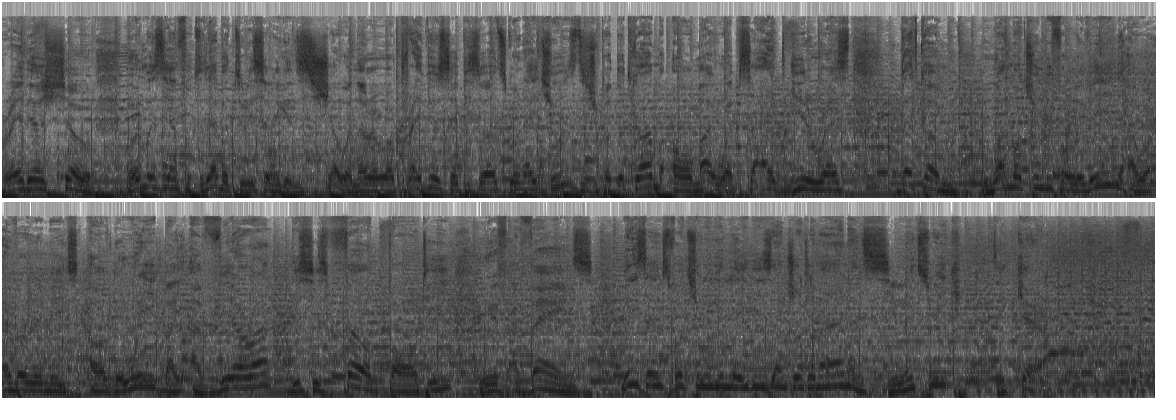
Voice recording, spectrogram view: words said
radio show. Almost the end for today, but to listen again this show and all our previous episodes, go on iTunes, digipod.com or my website, gileverest.com. One more tune before leaving, our ever remix of the week by Avira. This is third party with Veins. Many thanks for tuning in, ladies and gentlemen, and see you next week. Take care.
